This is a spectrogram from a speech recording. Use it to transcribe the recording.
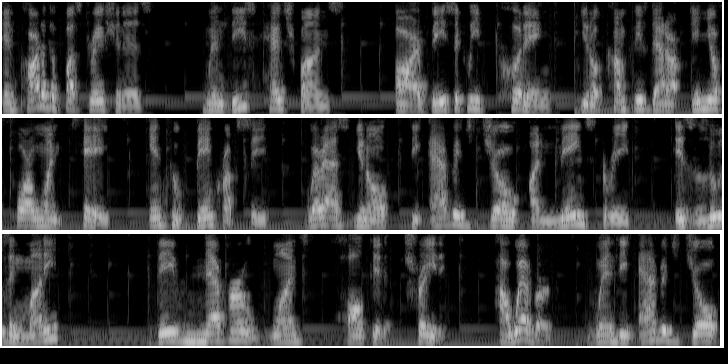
And part of the frustration is when these hedge funds are basically putting, you know, companies that are in your 401k into bankruptcy, whereas, you know, the average Joe on Main Street is losing money, they've never once halted trading. However, when the average Joe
